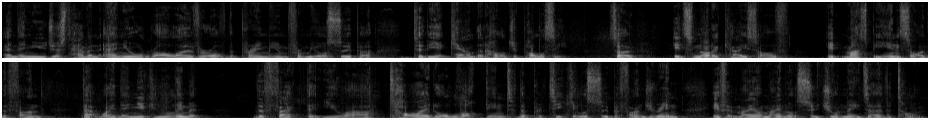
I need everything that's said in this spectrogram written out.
and then you just have an annual rollover of the premium from your super to the account that holds your policy. So it's not a case of it must be inside the fund. That way, then you can limit the fact that you are tied or locked into the particular super fund you're in, if it may or may not suit your needs over time.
